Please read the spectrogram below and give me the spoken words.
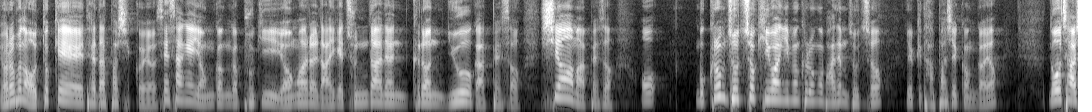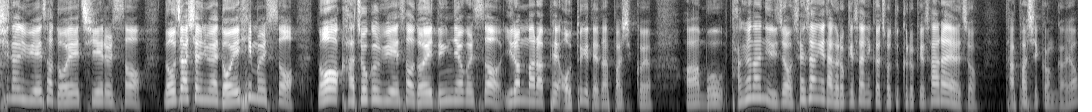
여러분은 어떻게 대답하실 거예요? 세상의 영광과 부귀, 영화를 나에게 준다는 그런 유혹 앞에서 시험 앞에서 어, 뭐 그럼 좋죠. 기왕이면 그런 거 받으면 좋죠. 이렇게 답하실 건가요? 너 자신을 위해서 너의 지혜를 써. 너 자신을 위해 너의 힘을 써. 너 가족을 위해서 너의 능력을 써. 이런 말 앞에 어떻게 대답하실 거예요? 아, 뭐 당연한 일이죠. 세상이 다 그렇게 사니까 저도 그렇게 살아야죠. 답하실 건가요?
